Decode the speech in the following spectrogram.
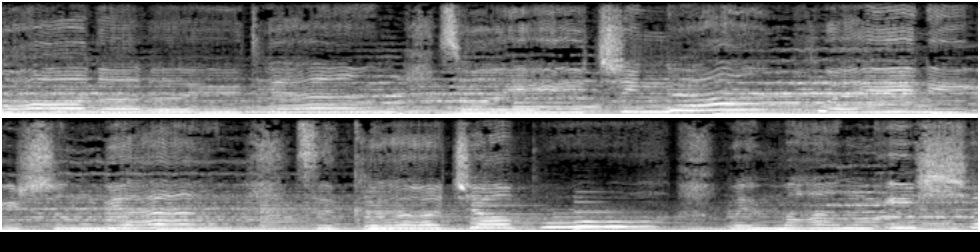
我的雨天？所以情愿回你身边，此刻脚步会慢一些，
